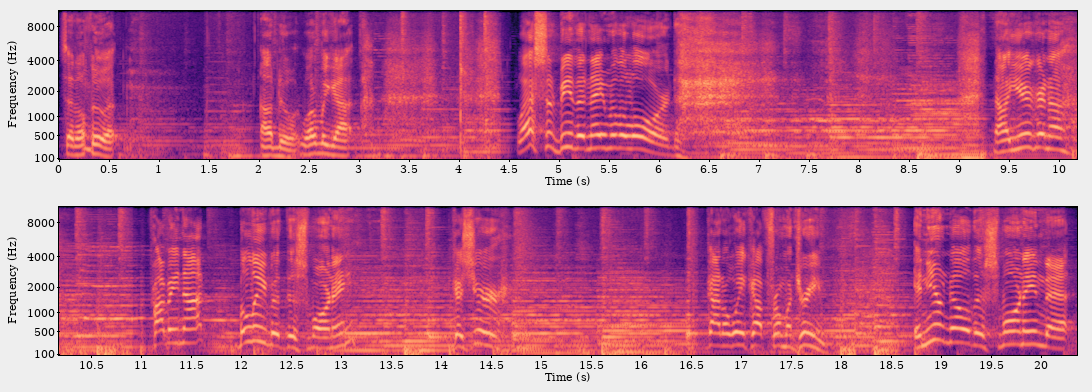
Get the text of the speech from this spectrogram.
Said, I'll do it. I'll do it. What do we got? Blessed be the name of the Lord. Now you're going to probably not believe it this morning because you're got to wake up from a dream. And you know this morning that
